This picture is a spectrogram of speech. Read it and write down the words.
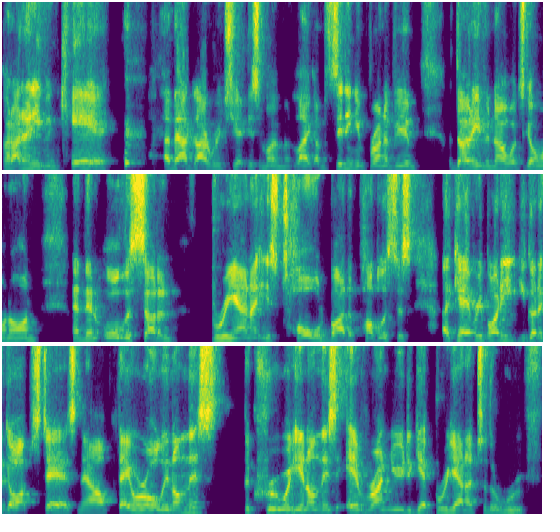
but I don't even care about Guy Ritchie at this moment. Like, I'm sitting in front of him. I don't even know what's going on. And then all of a sudden, Brianna is told by the publicist, okay, everybody, you got to go upstairs. Now, they were all in on this. The crew were in on this. Everyone knew to get Brianna to the roof.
